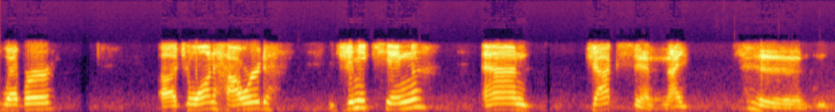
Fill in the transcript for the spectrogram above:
Webber, uh, Juwan Howard, Jimmy King, and Jackson. I.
